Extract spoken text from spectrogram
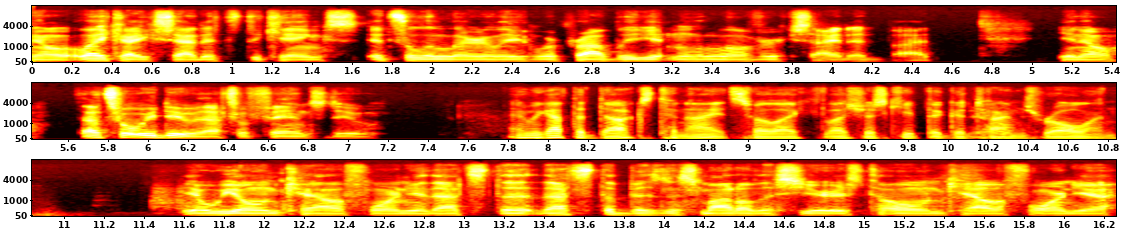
know, like I said, it's the Kings. It's a little early. We're probably getting a little overexcited, but you know, that's what we do. That's what fans do. And we got the Ducks tonight, so like let's just keep the good yeah. times rolling. Yeah, we own California. That's the that's the business model this year is to own California.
